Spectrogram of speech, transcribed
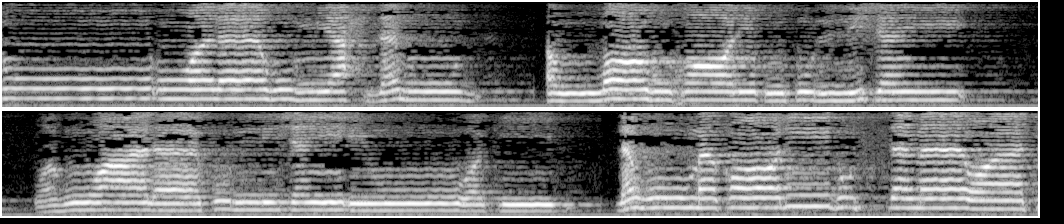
السوء ولا هم يحزنون. الله خالق كل شيء وهو على كل شيء وكيل. له مقاليد السماوات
